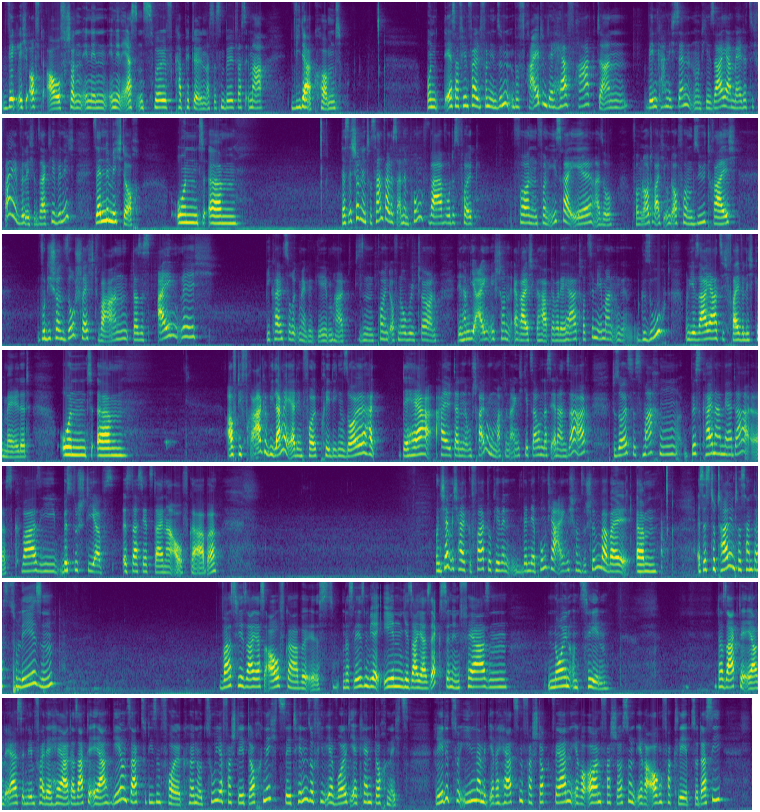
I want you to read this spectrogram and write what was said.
wirklich oft auf, schon in den, in den ersten zwölf Kapiteln. Das ist ein Bild, was immer wiederkommt. Und er ist auf jeden Fall von den Sünden befreit und der Herr fragt dann, wen kann ich senden? Und Jesaja meldet sich freiwillig und sagt: Hier bin ich, sende mich doch. Und ähm, das ist schon interessant, weil das an einem Punkt war, wo das Volk von, von Israel, also vom Nordreich und auch vom Südreich, wo die schon so schlecht waren, dass es eigentlich wie kein Zurück mehr gegeben hat. Diesen Point of No Return, den haben die eigentlich schon erreicht gehabt. Aber der Herr hat trotzdem jemanden gesucht und Jesaja hat sich freiwillig gemeldet. Und ähm, auf die Frage, wie lange er dem Volk predigen soll, hat der Herr halt dann eine Umschreibung gemacht. Und eigentlich geht es darum, dass er dann sagt, du sollst es machen, bis keiner mehr da ist. Quasi, bis du stirbst, ist das jetzt deine Aufgabe. Und ich habe mich halt gefragt, okay, wenn, wenn der Punkt ja eigentlich schon so schlimm war, weil ähm, es ist total interessant, das zu lesen, was Jesajas Aufgabe ist. Und das lesen wir in Jesaja 6 in den Versen 9 und 10. da sagte er, und er ist in dem Fall der Herr, da sagte er, geh und sag zu diesem Volk, hör nur zu, ihr versteht doch nichts, seht hin, so viel ihr wollt, ihr kennt doch nichts. Redet zu ihnen, damit ihre Herzen verstockt werden, ihre Ohren verschlossen und ihre Augen verklebt, sodass sie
